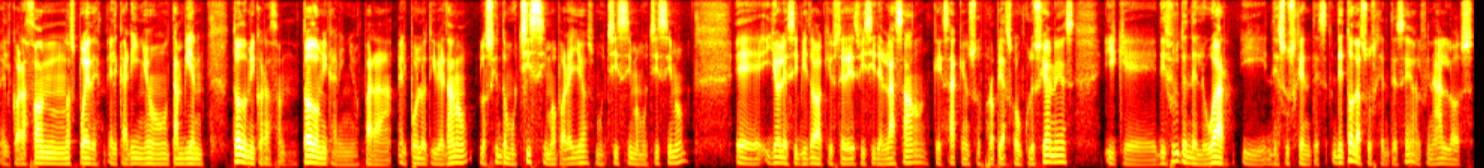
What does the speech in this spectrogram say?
El corazón nos puede, el cariño también. Todo mi corazón, todo mi cariño para el pueblo tibetano. Lo siento muchísimo por ellos, muchísimo, muchísimo. Eh, yo les invito a que ustedes visiten Lhasa, que saquen sus propias conclusiones y que disfruten del lugar y de sus gentes, de todas sus gentes. ¿eh? Al final los,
